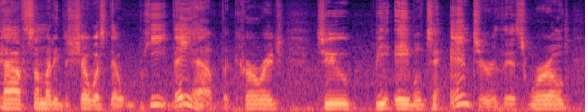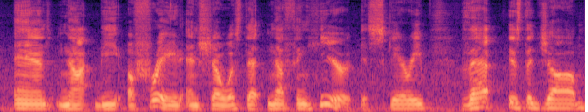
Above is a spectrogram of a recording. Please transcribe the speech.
have somebody to show us that he they have the courage to be able to enter this world and not be afraid and show us that nothing here is scary. That is the job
